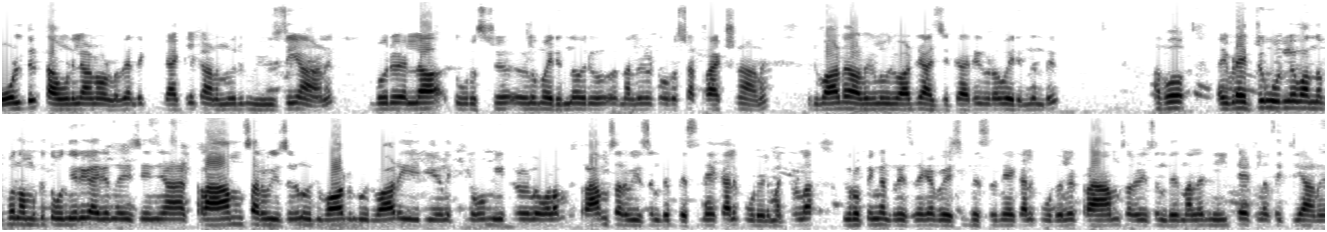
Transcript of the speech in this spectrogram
ഓൾഡ് ടൗണിലാണ് ഉള്ളത്. എന്റെ ബാക്കിൽ കാണുന്ന ഒരു മ്യൂസിയം ആണ്. ഇപ്പോൾ ഒരു എല്ലാ ടൂറിസ്റ്റുകളും വരുന്ന ഒരു നല്ലൊരു ടൂറിസ്റ്റ് അട്രാക്ഷൻ ആണ്. ഒരുപാട് ആളുകൾ ഒരുപാട് രാജ്യക്കാർ ഇവിടെ വരുന്നുണ്ട്. അപ്പോൾ ഇവിടെ ഏറ്റവും കൂടുതൽ വന്നപ്പോൾ നമുക്ക് തോന്നിയൊരു കാര്യം എന്താ വെച്ച് കഴിഞ്ഞാൽ ട്രാം സർവീസുകൾ ഒരുപാടുണ്ട്. ഒരുപാട് ഏരിയകൾ കിലോമീറ്ററുകളോളം ട്രാം സർവീസ് ഉണ്ട്. ബസ്സിനേക്കാൾ കൂടുതൽ. മറ്റുള്ള യൂറോപ്യൻ കൺട്രീസിനേക്കാൾ അപേക്ഷിച്ച് ബസ്സിനേക്കാൾ കൂടുതൽ ട്രാം സർവീസ് ഉണ്ട്. നല്ല നീറ്റ് ആയിട്ടുള്ള സിറ്റിയാണ്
